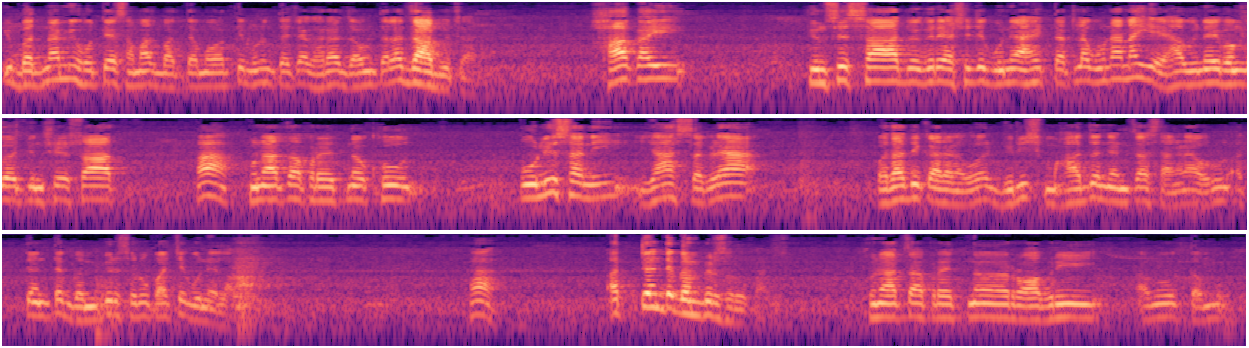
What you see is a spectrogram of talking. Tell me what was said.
की बदनामी होते समाज माध्यमावरती म्हणून त्याच्या घरात जाऊन त्याला जाब विचारा. हा काही तीनशे सात वगैरे असे जे गुन्हे आहेत त्यातला गुन्हा नाही आहे हा विनयभंग तीनशे सात हा खुनाचा प्रयत्न खून. पोलिसांनी ह्या सगळ्या पदाधिकाऱ्यांवर गिरीश महाजन यांच्या सांगण्यावरून अत्यंत गंभीर स्वरूपाचे गुन्हे लावले. हा अत्यंत गंभीर स्वरूपाचे. खुनाचा प्रयत्न रॉबरी अमुक तमुक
